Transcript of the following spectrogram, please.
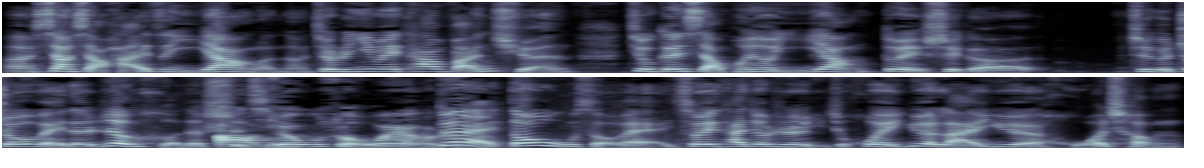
呃，像小孩子一样了呢，就是因为他完全就跟小朋友一样，对这个这个周围的任何的事啊，情，觉得无所谓了。对，都无所谓，所以他就是就会越来越活成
